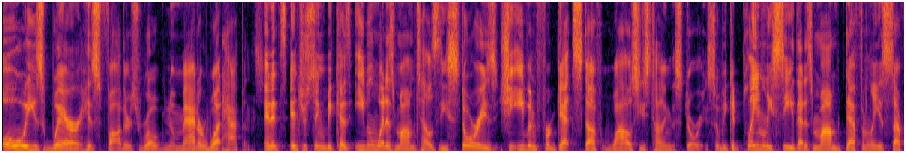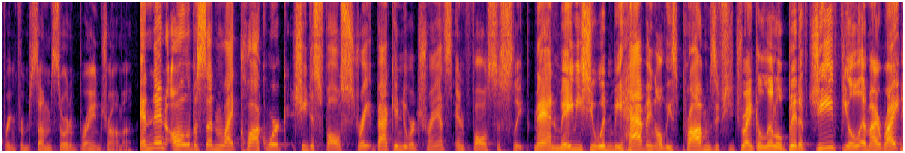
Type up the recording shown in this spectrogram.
always wear his father's robe no matter what happens. And it's interesting because even when his mom tells these stories, she even forgets stuff while she's telling the stories. So we could plainly see that his mom definitely is suffering from some sort of brain trauma. And then all of a sudden, like clockwork, she just falls straight back into her trance and falls to sleep. Man, maybe she wouldn't be having all these problems if she drank a little bit of G Fuel, am I right?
